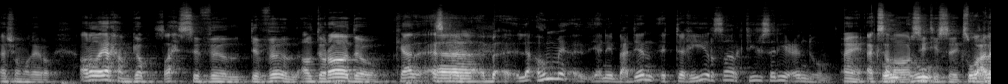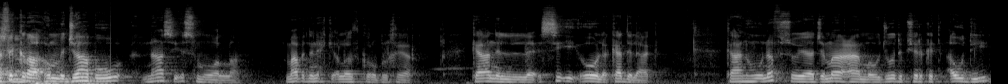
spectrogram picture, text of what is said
اشوى ما غيروا الله يرحم قبل صح؟ سيفيل ديفيل ألدورادو. كان آه لا هم يعني بعدين التغيير صار كثير سريع عندهم. اي اكسل هو- ار سي تي 6 هو ما على أدري شنو. فكرة هم جابوا ناسي اسمه والله. ما بدنا نحكي الله يذكره بالخير. كان السي إي أو لكاديلاك كان هو نفسه يا جماعة موجود بشركة أودي.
